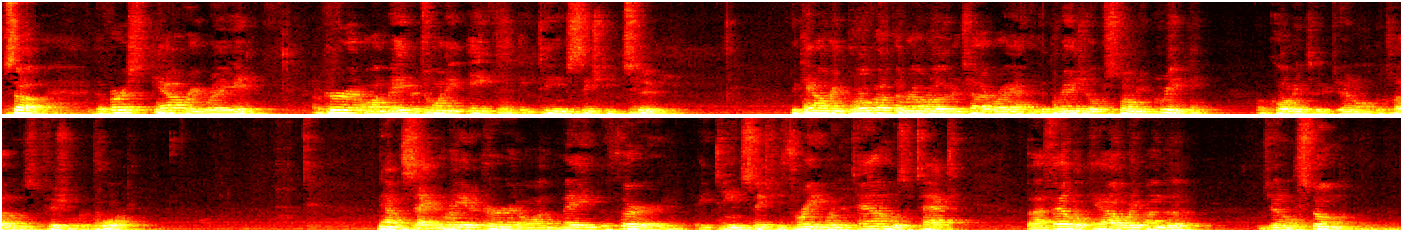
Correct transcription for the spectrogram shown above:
So, the first cavalry raid occurred on May the 28th, 1862. The cavalry broke up the railroad and telegraph at the bridge over Stony Creek, according to General McClellan's official report. Now, the second raid occurred on May the 3rd, 1863, when the town was attacked by federal cavalry under General Stoneman.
